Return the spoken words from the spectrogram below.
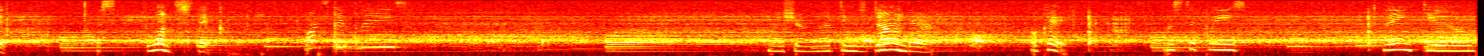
Stick. One stick. One stick, please. Make sure nothing's down there. Okay. One stick, please. Thank you.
